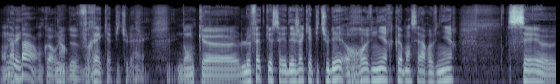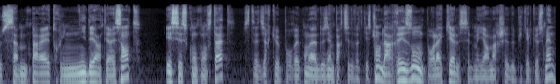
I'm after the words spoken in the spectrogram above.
On Ah n'a oui. pas encore Non. eu de vraie capitulation. Ouais, Donc euh, le fait que ça ait déjà capitulé, revenir, commencer à revenir, c'est, euh, ça me paraît être une idée intéressante. Et c'est ce qu'on constate. C'est-à-dire que pour répondre à la deuxième partie de votre question, la raison pour laquelle c'est le meilleur marché depuis quelques semaines,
